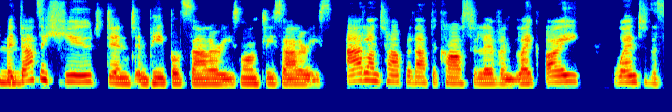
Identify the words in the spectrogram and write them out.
Mm. Like that's a huge dent in people's salaries, monthly salaries. Add on top of that the cost of living. Like I went to the,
